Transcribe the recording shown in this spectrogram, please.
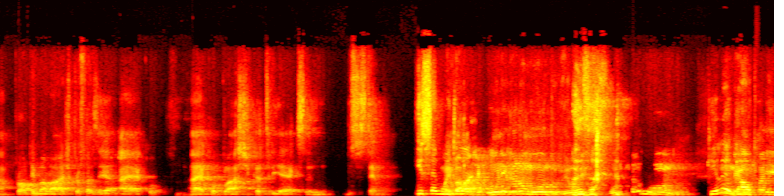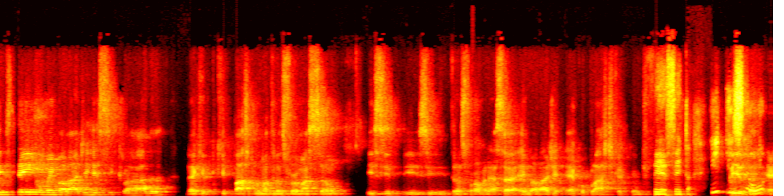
a, própria embalagem para fazer a, eco, a ecoplástica Triex aí do sistema. Isso é muito Uma embalagem legal. única no mundo, viu? única no mundo. Que legal. Nenhum país tem uma embalagem reciclada, né, que, que passa por uma transformação e se, e se transforma nessa embalagem ecoplástica. Perfeita. E isso é, outra,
